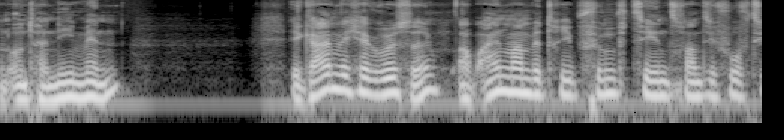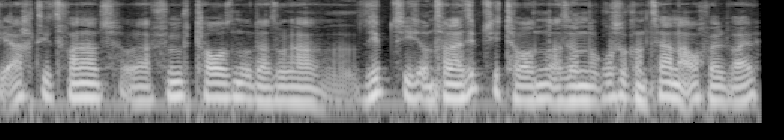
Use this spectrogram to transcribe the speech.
und Unternehmen, egal in welcher Größe, ob Einmannbetrieb 5, 10, 20, 50, 80, 200 oder 5000 oder sogar 70 und 270.000, also große Konzerne auch weltweit.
